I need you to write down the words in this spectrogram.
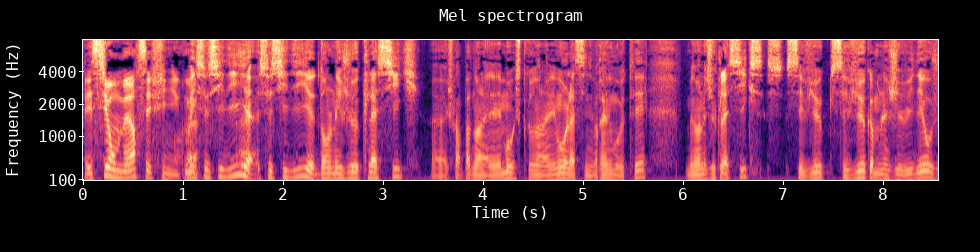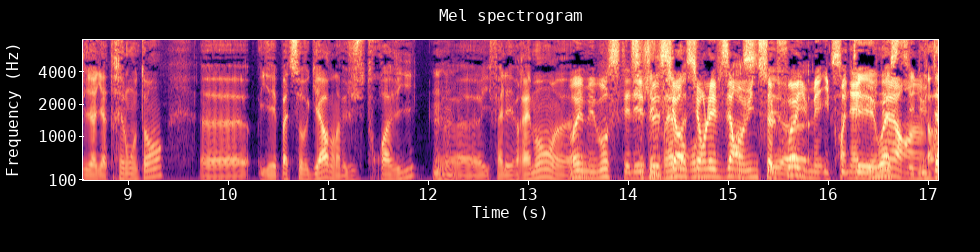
Et si on meurt, c'est fini. Quoi. Mais ceci dit, ceci dit, dans les jeux classiques, euh, je parle pas dans la MMO parce que dans la MMO là c'est une vraie nouveauté, mais dans les jeux classiques, c'est vieux, c'est vieux comme les jeux vidéo. Je veux dire, il y a très longtemps, euh, il y avait pas de sauvegarde, on avait juste trois vies. Mhm. euh, il fallait vraiment. euh, oui, mais bon, c'était des jeux. Si vraiment on, si on les faisait en Ah, une seule fois, euh, ils, prenaient une ouais, heure. C'était du hein. die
